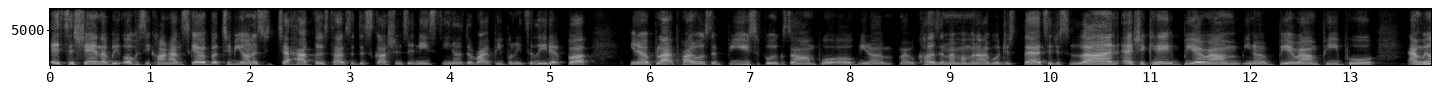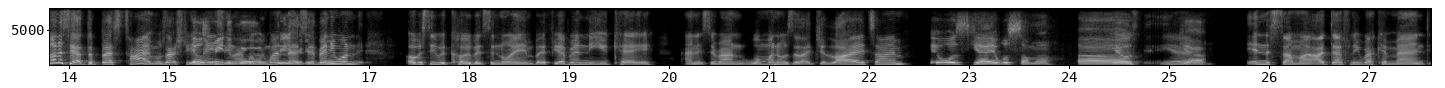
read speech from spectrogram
it's a shame that we obviously can't have it together but to be honest to have those types of discussions it needs you know the right people need to lead it. But you know black pride was a beautiful example of you know my cousin my mom and i were just there to just learn educate be around you know be around people. And we honestly had the best time. It was actually It was amazing really like when we went really, there. really so if anyone obviously with covid it's annoying but if you're ever in the uk and it's around when, when was it like july time? It was yeah, it was summer. Uh, yeah, it was, yeah. yeah. in the summer i definitely recommend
